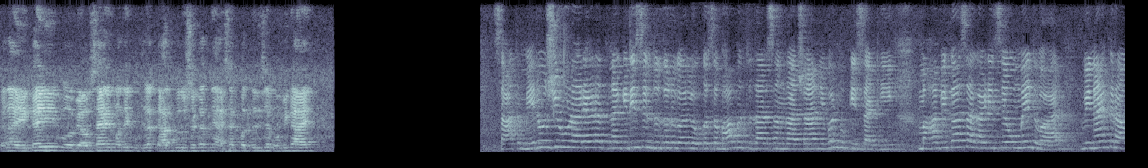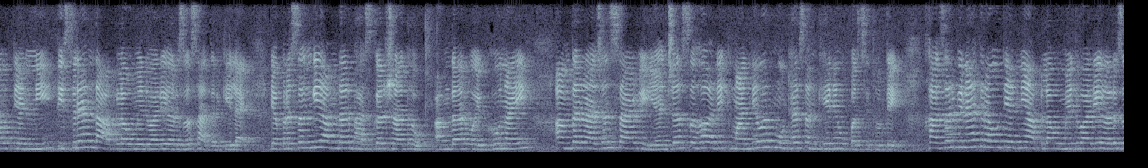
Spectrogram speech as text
त्यांना एकही व्यवसायामध्ये कुठलं काम करू शकत नाही अशा पद्धतीच्या भूमिका आहेत. मे रोजी होणाऱ्या रत्नागिरी सिंधुदुर्ग लोकसभा मतदारसंघाच्या निवडणुकीसाठी महाविकास आघाडीचे उमेदवार विनायक राऊत यांनी तिसऱ्यांदा आपला उमेदवारी अर्ज सादर केलाय. या प्रसंगी आमदार भास्कर जाधव आमदार वैभव नाईक आमदार राजन साळवी यांच्यासह अनेक मान्यवर मोठ्या संख्येने उपस्थित होते. खासदार विनायक राऊत यांनी आपला उमेदवारी अर्ज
